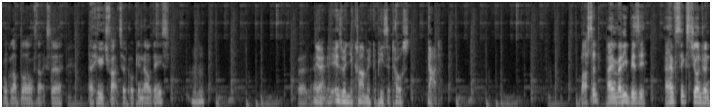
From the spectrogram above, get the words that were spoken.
Uncle Abdul, I don't think that's a, a huge factor cooking nowadays. Mhm. But um, Yeah, it is when you can't make a piece of toast. Dad. Bastard, I am very busy. I have six children.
